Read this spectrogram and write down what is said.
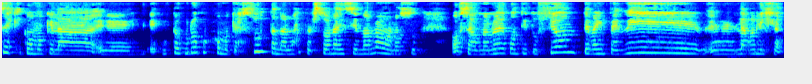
es que como que la, eh, estos grupos como que asustan a las personas diciendo, no, no, o sea, una nueva constitución te va a impedir eh, la religión.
